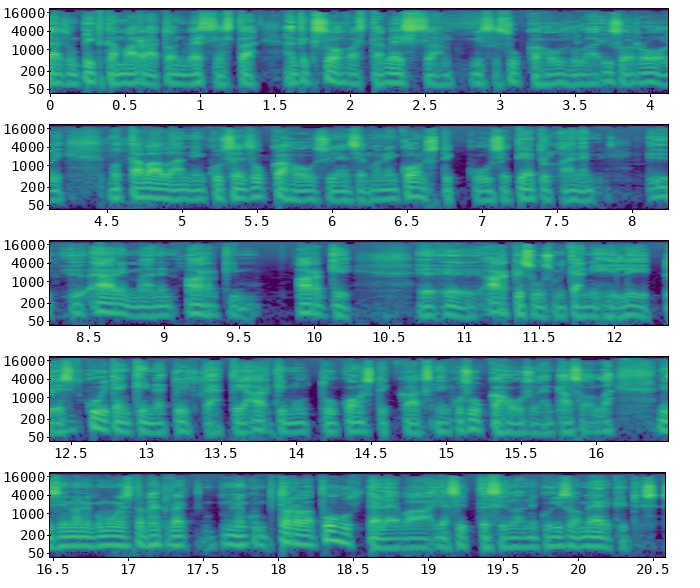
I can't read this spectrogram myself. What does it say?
Tämä sun pitkä maraton vessasta, anteeksi sohvasta vessaan, missä sukkahousulla on iso rooli, mutta tavallaan niin kuin se sukkahousujen semmoinen konstikkuus ja tietynlainen äärimmäinen arki arki, e, e, arkisuus, mikä niihin liittyy. Ja sitten kuitenkin, että yhtäkkiä arki muuttuu konstikkaaksi niin kuin sukkahousujen tasolla. Niin siinä on niin kuin mun mielestä niin kuin todella puhuttelevaa ja sitten sillä on niin kuin iso merkitys.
